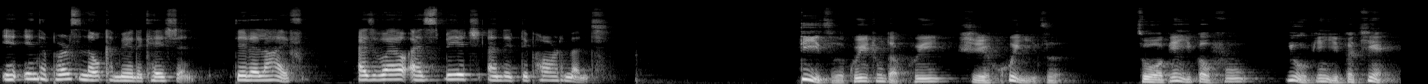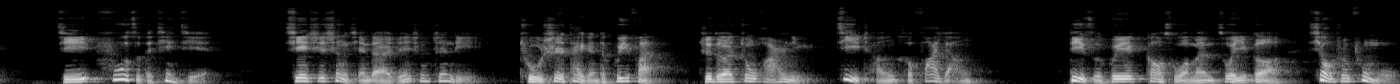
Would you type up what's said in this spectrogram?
in interpersonal communication, daily life, as well as speech and deportment. 弟子规中的“规”是会意字，左边一个夫，右边一个见，即夫子的见解。先师圣贤的人生真理、处世待人的规范，值得中华儿女继承和发扬，《弟子规》告诉我们做一个孝顺父母、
